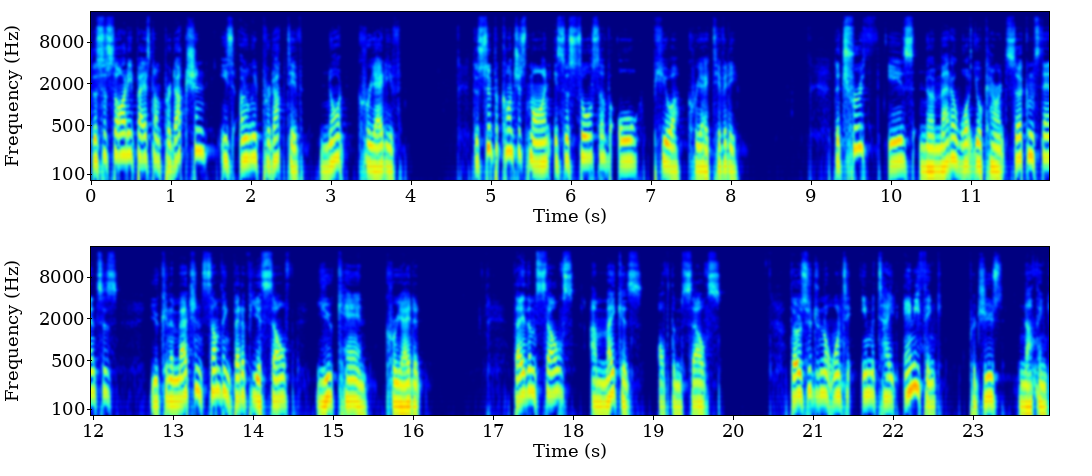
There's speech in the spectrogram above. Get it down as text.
The society based on production is only productive, not creative. The superconscious mind is the source of all pure creativity. The truth is no matter what your current circumstances, you can imagine something better for yourself, you can create it. They themselves are makers of themselves. Those who do not want to imitate anything produce nothing.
